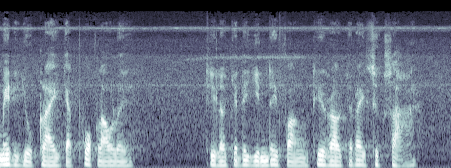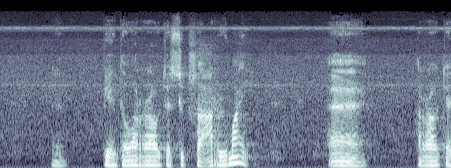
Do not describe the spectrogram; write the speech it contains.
ไม่ได้อยู่ไกลจากพวกเราเลย ที่เราจะได้ยินได้ฟังที่เราจะได้ศึกษา เพียงแต่ว่าเราจะศึกษาหรือไม่ เราจะ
